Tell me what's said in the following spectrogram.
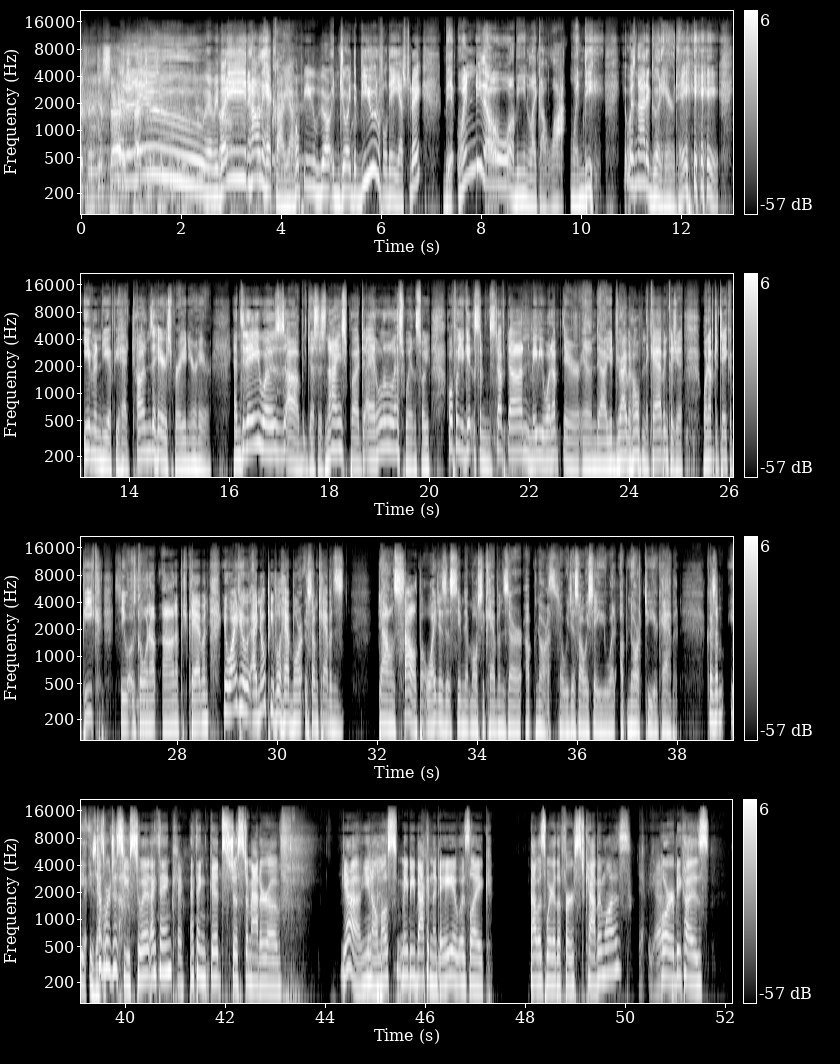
Hello, everybody, and how the heck are you? I hope you enjoyed the beautiful day yesterday. Bit windy though. I mean, like a lot windy. It was not a good hair day, even if you had tons of hairspray in your hair. And today was uh, just as nice, but I had a little less wind. So hopefully you're getting some stuff done. Maybe you went up there and uh, you're driving home from the cabin because you went up to take a peek, see what was going up on up at your cabin. You know, why do I know people have more some cabins down south, but why does it seem that most of the cabins are up north? So we just always say you went up north to your cabin. Because I'm yeah, is because we're just used to it. I think. Okay. I think it's just a matter of, yeah, you know, most maybe back in the day it was like that was where the first cabin was, yeah. or because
